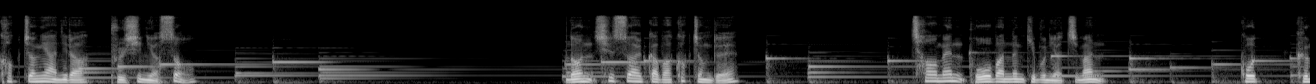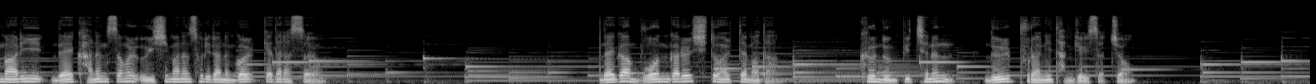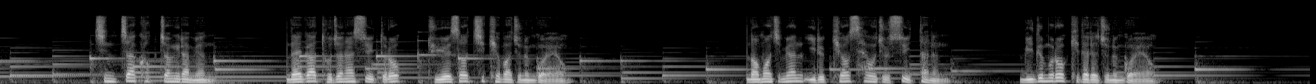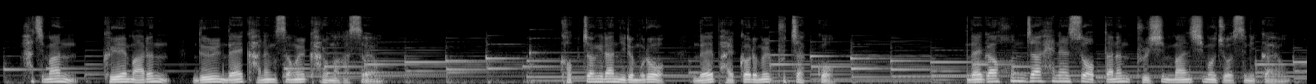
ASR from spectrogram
걱정이 아니라 불신이었어. 넌 실수할까봐 걱정돼. 처음엔 보호받는 기분이었지만 곧 그 말이 내 가능성을 의심하는 소리라는 걸 깨달았어요. 내가 무언가를 시도할 때마다 그 눈빛에는 늘 불안이 담겨 있었죠. 진짜 걱정이라면 내가 도전할 수 있도록 뒤에서 지켜봐 주는 거예요. 넘어지면 일으켜 세워줄 수 있다는 믿음으로 기다려주는 거예요. 하지만 그의 말은 늘 내 가능성을 가로막았어요. 걱정이란 이름으로 내 발걸음을 붙잡고 내가 혼자 해낼 수 없다는 불신만 심어주었으니까요.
